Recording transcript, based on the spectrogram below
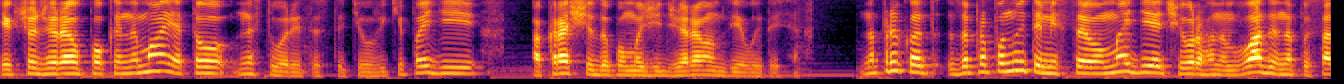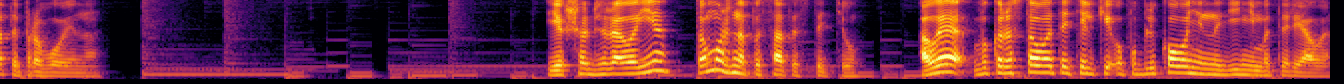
Якщо джерел поки немає, то не створюйте статтю у Вікіпедії, а краще допоможіть джерелам з'явитися. Наприклад, запропонуйте місцевим медіа чи органам влади написати про воїна. Якщо джерела є, то можна писати статтю. Але використовуйте тільки опубліковані надійні матеріали.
